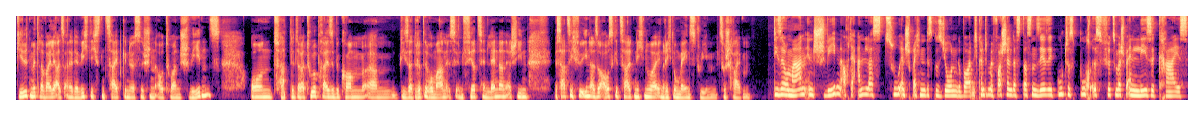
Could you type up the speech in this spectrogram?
gilt mittlerweile als einer der wichtigsten zeitgenössischen Autoren Schwedens und hat Literaturpreise bekommen. Ähm, dieser dritte Roman ist in 14 Ländern erschienen. Es hat sich für ihn also ausgezahlt, nicht nur in Richtung Mainstream zu schreiben dieser Roman in Schweden auch der Anlass zu entsprechenden Diskussionen geworden. Ich könnte mir vorstellen, dass das ein sehr, sehr gutes Buch ist für zum Beispiel einen Lesekreis.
